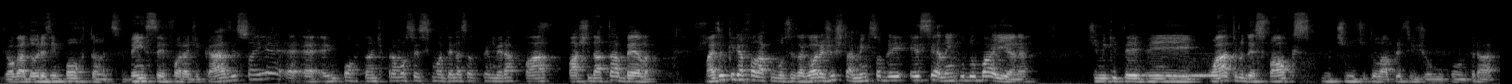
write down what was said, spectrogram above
jogadores importantes, vencer fora de casa, isso aí é, é, é importante para você se manter nessa primeira parte da tabela. Mas eu queria falar com vocês agora justamente sobre esse elenco do Bahia, né? Time que teve quatro desfalques no time titular para esse jogo contra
